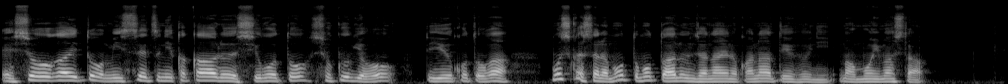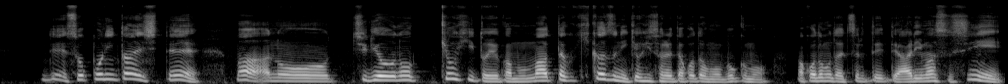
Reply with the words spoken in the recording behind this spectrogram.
え障害と密接に関わる仕事職業っていうことがもしかしたらもっともっとあるんじゃないのかなというふうに、まあ、思いました。でそこに対してまああの治療の拒否というかもう全く聞かずに拒否されたことも僕も、まあ、子供たち連れて行ってありますし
